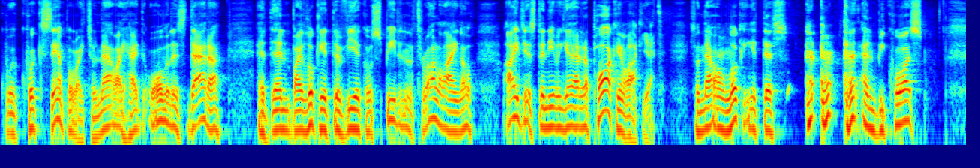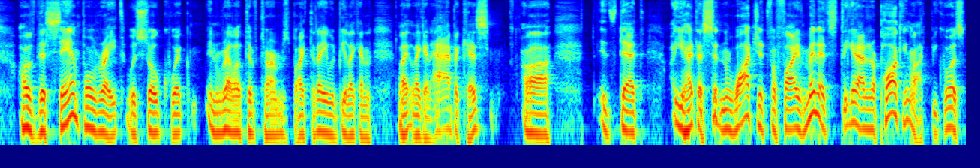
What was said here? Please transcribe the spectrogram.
quick, quick sample rate. So now I had all of this data. And then by looking at the vehicle speed and the throttle angle, I just didn't even get out of the parking lot yet. So now I'm looking at this. and because of the sample rate was so quick in relative terms. By today would be like an like like an abacus. Uh, it's that you had to sit and watch it for five minutes to get out of the parking lot because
